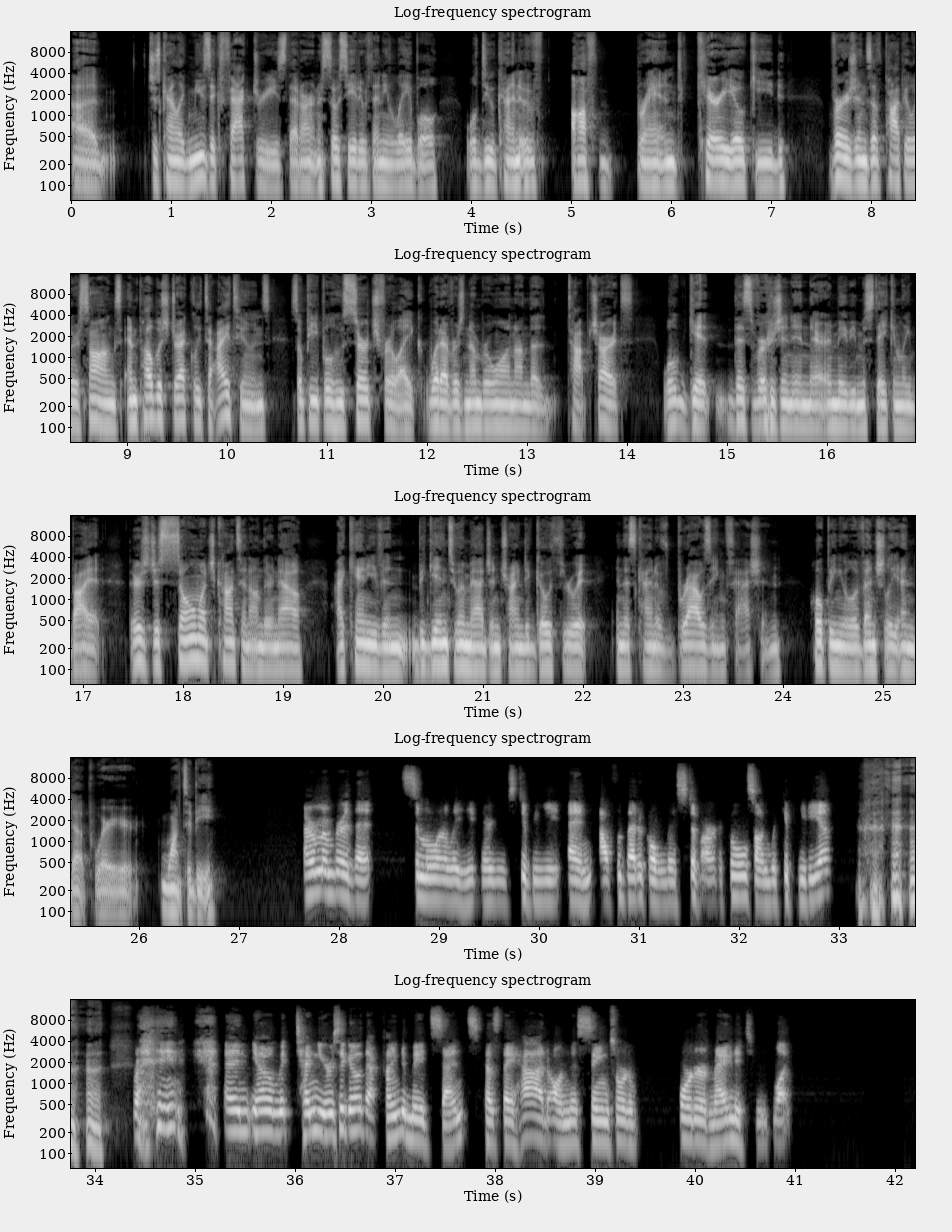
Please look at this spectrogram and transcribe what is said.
uh, just kind of like music factories that aren't associated with any label will do kind of off brand karaoke versions of popular songs and publish directly to iTunes. So people who search for like whatever's number one on the top charts will get this version in there and maybe mistakenly buy it. There's just so much content on there now. I can't even begin to imagine trying to go through it in this kind of browsing fashion, hoping you'll eventually end up where you want to be. I remember that similarly, there used to be an alphabetical list of articles on Wikipedia. right. And, you know, 10 years ago, that kind of made sense because they had on this same sort of order of magnitude, like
